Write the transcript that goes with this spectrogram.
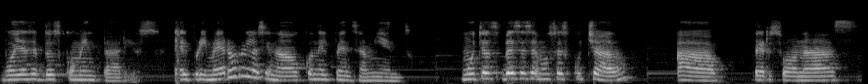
voy a hacer dos comentarios. El primero relacionado con el pensamiento. Muchas veces hemos escuchado a personas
